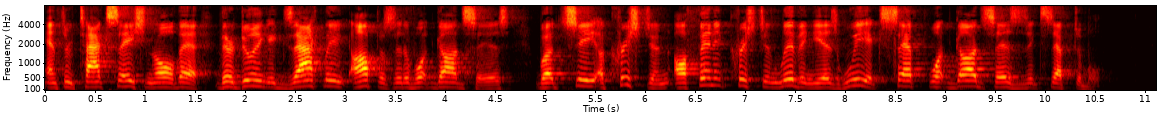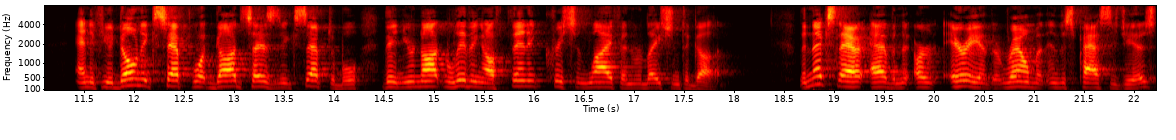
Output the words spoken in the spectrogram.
And through taxation and all that, they're doing exactly opposite of what God says. But see, a Christian, authentic Christian living is we accept what God says is acceptable. And if you don't accept what God says is acceptable, then you're not living authentic Christian life in relation to God. The next avenue, or area, the realm in this passage is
